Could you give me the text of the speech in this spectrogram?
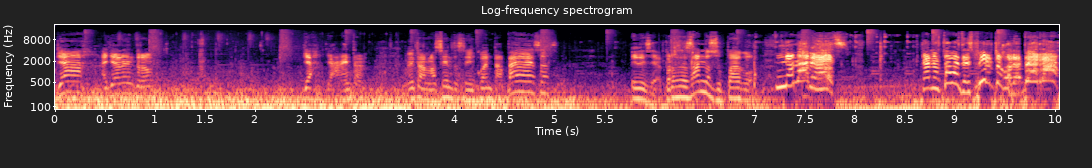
ya, allá adentro, ya, ya entran, entran los 150 pesos. Y dice, procesando su pago. ¡No mames! ¡Ya no estabas despierto con la perra!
